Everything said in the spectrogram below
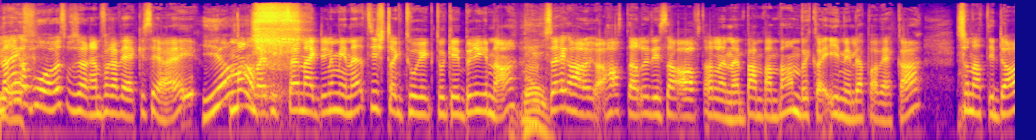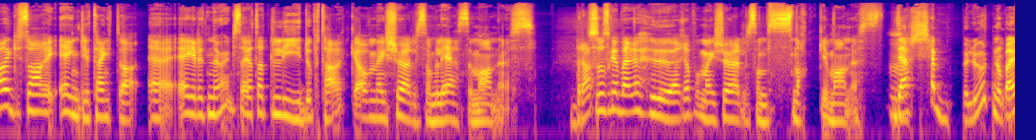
Nei, jeg har vært hos frisøren for en uke siden. Jeg. Ja. Mandag fiksa jeg neglene mine. Tirsdag tok jeg, tok jeg bryna. Boom. Så jeg har hatt alle disse avtalene bam, bam, bam, booka inn i løpet av veka Sånn at i dag så har jeg egentlig tenkt å eh, Jeg er litt nerd, så jeg har tatt lydopptak av meg sjøl som leser manus. Bra. Så skal jeg bare høre på meg sjøl som snakker manus. Det er kjempelurt. Nå bare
